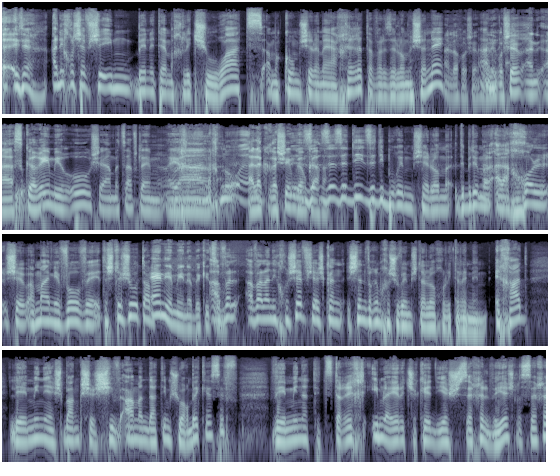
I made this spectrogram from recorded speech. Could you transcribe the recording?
אה, אה, אני חושב שאם בנט היה מחליט שהוא רץ, המקום שלהם היה אחרת, אבל זה לא משנה. אני לא חושב. אני- חושב, הסקרים יראו שהמצב שלהם היה אנחנו- על הקרשים גם ככה. זה- זה די- זה דיבורים שלא... זה בדיוק על החול, שהמים יבואו וטשטשו אותם. אין ימינה, בקיצור. אבל, אבל אני חושב שיש כאן שני דברים חשובים שאתה לא יכול להתעלם מהם. אחד, לימינה יש בנק של שבעה מנדטים שהוא הרבה כסף, וימינה תצטרך, אם לאיילת שקד יש שכל, ויש לה שכל,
